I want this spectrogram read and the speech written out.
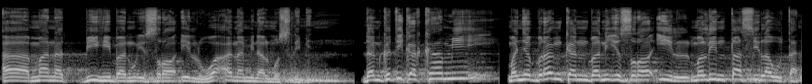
amanat bihi banu Israel wa ana minal muslimin dan ketika kami menyeberangkan Bani Israel melintasi lautan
